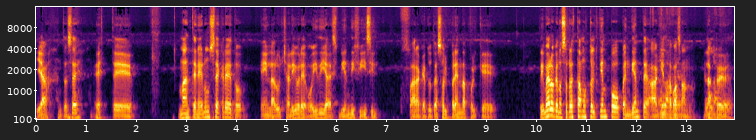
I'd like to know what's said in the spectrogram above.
Ya, entonces, este, mantener un secreto en la lucha libre hoy día es bien difícil para que tú te sorprendas porque primero que nosotros estamos todo el tiempo pendientes a qué está pasando en, las redes.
